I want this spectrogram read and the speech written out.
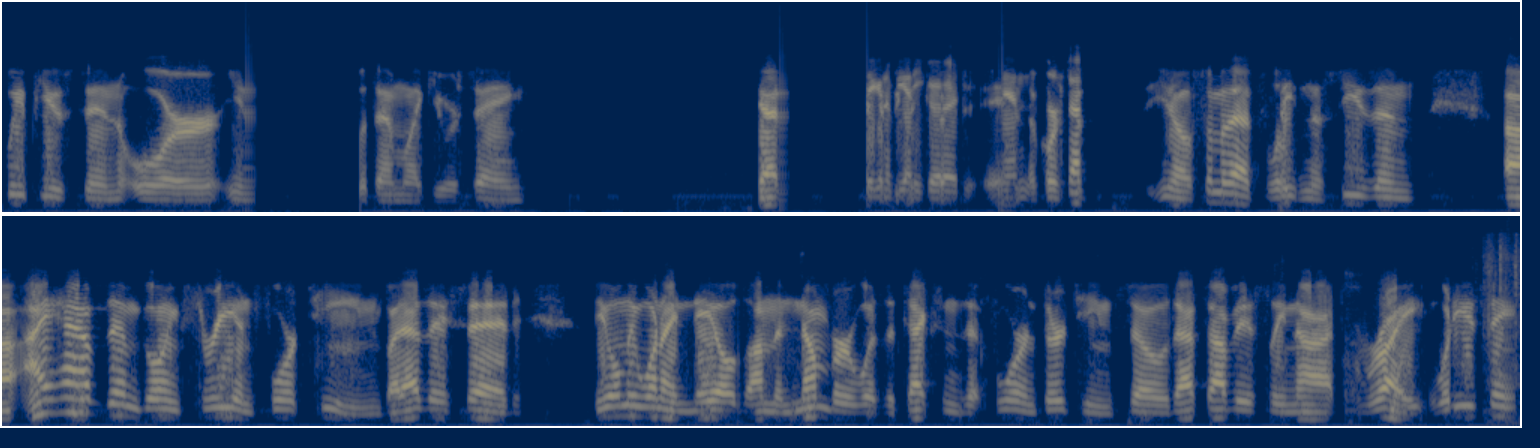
sweep Houston or you know with them like you were saying? That going to be any good, and of course that you know some of that's late in the season. Uh, I have them going three and fourteen, but as I said, the only one I nailed on the number was the Texans at four and thirteen. So that's obviously not right. What do you think?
